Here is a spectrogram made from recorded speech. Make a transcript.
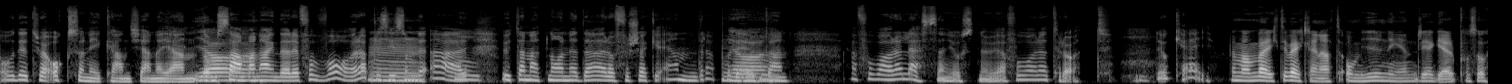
och det tror jag också ni kan känna igen. Ja. De sammanhang där det får vara precis som det är. Utan att någon är där och försöker ändra på det. Ja. Utan jag får vara ledsen just nu, jag får vara trött. Det är okej. Men man märkte verkligen att omgivningen reagerar på så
